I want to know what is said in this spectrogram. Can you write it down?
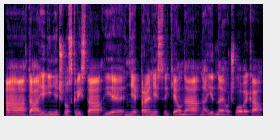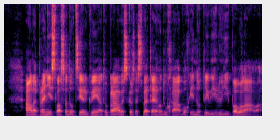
A tá jedinečnosť Krista je neprenesiteľná na jedného človeka ale preniesla sa do cirkvy a to práve skrze Svetého Ducha a Boh jednotlivých ľudí povoláva.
